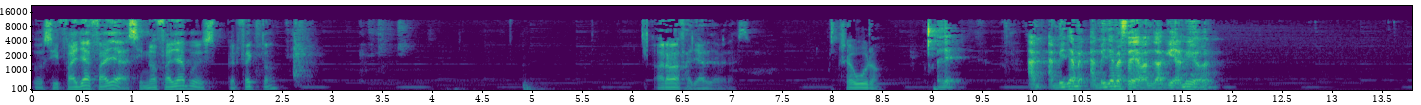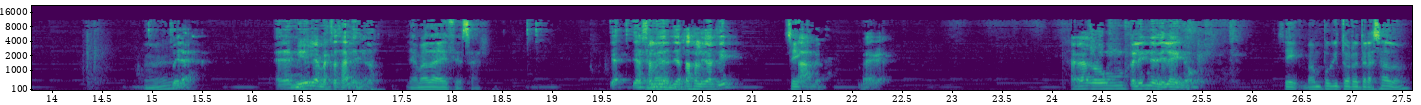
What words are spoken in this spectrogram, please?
Pues si falla, falla. Si no falla, pues perfecto. Ahora va a fallar, ya verás. Seguro. Oye, a, a mí ya me, a mí ya me está llamando aquí al mío, ¿eh? ¿Eh? Mira, en el mío ya me está saliendo. Llamada de César. ¿Ya, ya, salido- de- ¿ya te ha salido a ti? Sí, Ah, mira, venga. Ha dado un pelín de delay, ¿no? sí, va un poquito retrasado.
